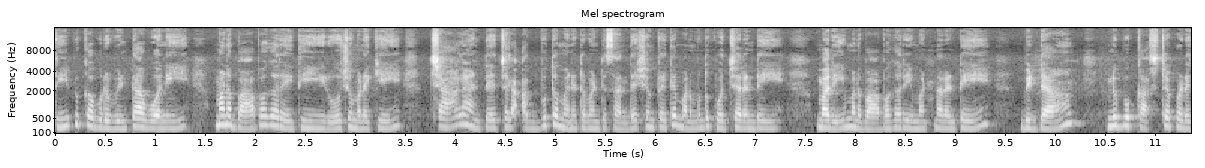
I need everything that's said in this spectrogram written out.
తీపి కబురు వింటావు అని మన బాబాగారు అయితే ఈరోజు మనకి చాలా అంటే చాలా అద్భుతమైనటువంటి సందేశంతో అయితే మన ముందుకు వచ్చారండి. మరి మన బాబాగారు ఏమంటున్నారంటే బిడ్డ నువ్వు కష్టపడి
